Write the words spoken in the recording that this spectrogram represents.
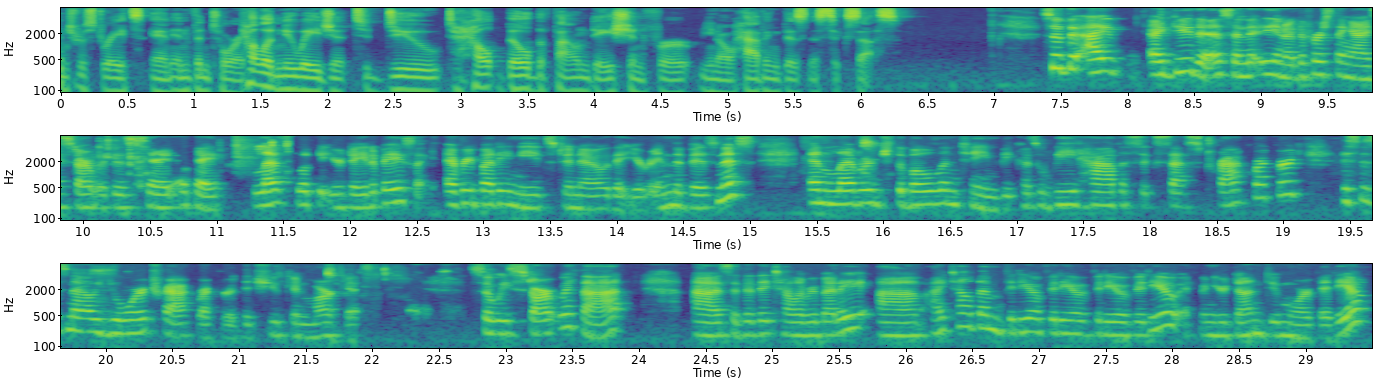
interest rates and inventory tell a new agent to do to help build the foundation for you know having business success so the, I I do this, and the, you know the first thing I start with is say, okay, let's look at your database. Like everybody needs to know that you're in the business, and leverage the Boland team because we have a success track record. This is now your track record that you can market. So we start with that, uh, so that they tell everybody. Um, I tell them video, video, video, video, and when you're done, do more video.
